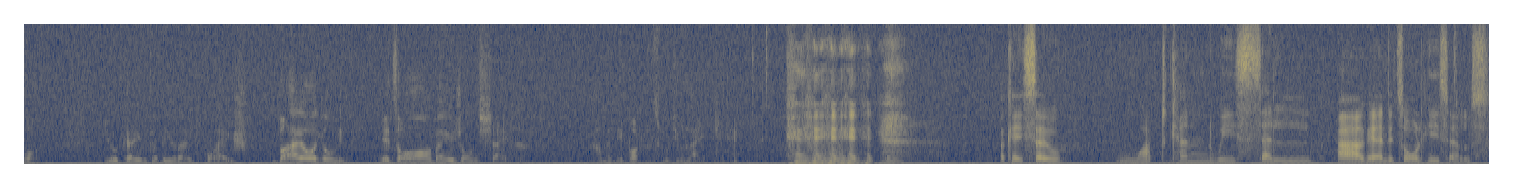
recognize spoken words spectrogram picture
want, you came to the right place. Buy all you need. It's always on sale. How many bottles would you like? okay, so what can we sell? Ah, okay, and it's all he sells.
